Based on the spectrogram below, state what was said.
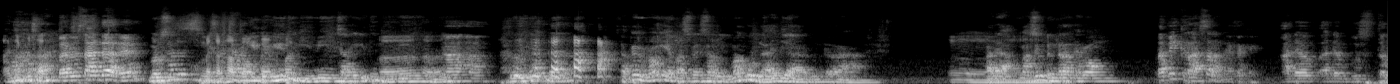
anjing gue sadar. Baru sadar ya. Baru sadar Semester satu sampai empat. gini, cara gitu gini. Aha. Nah, Baru nyadar. Tapi memang ya pas semester 5 gua belajar beneran. Hmm. Ada maksudnya beneran emang tapi kerasa kan efeknya. Ada ada booster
